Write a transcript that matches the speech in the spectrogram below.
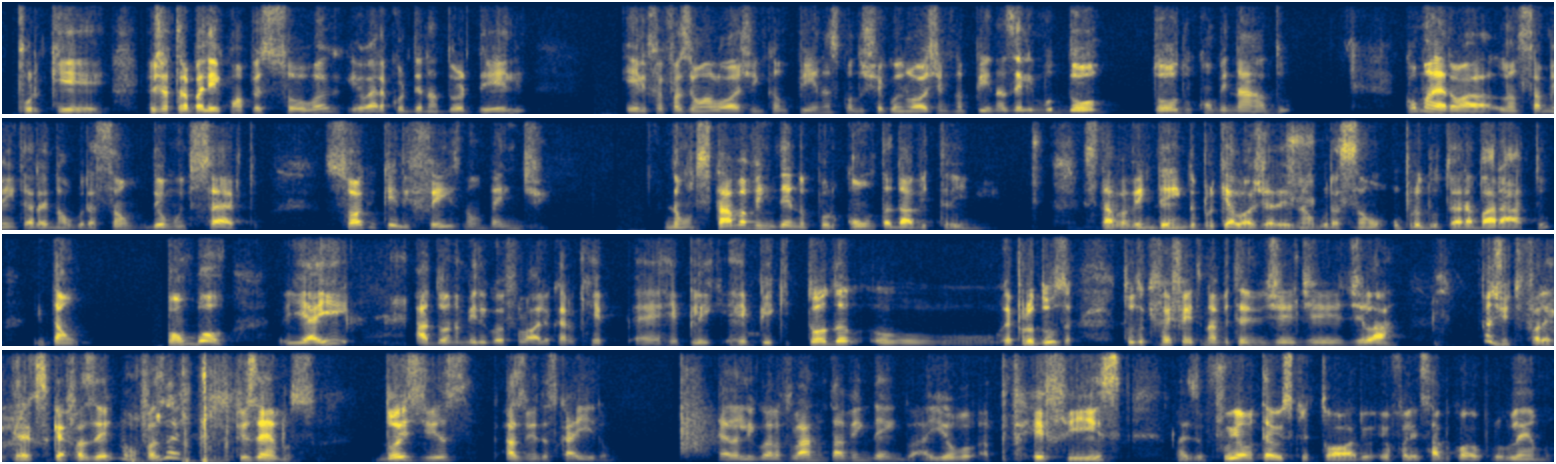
porque eu já trabalhei com uma pessoa, eu era coordenador dele, ele foi fazer uma loja em Campinas, quando chegou em loja em Campinas, ele mudou todo o combinado. Como era o lançamento, era a inauguração, deu muito certo. Só que o que ele fez não vende. Não estava vendendo por conta da vitrine. Estava vendendo porque a loja era inauguração, o produto era barato, então bombou. E aí a dona me ligou e falou: Olha, eu quero que é, replique, repique todo o. reproduza tudo que foi feito na vitrine de, de, de lá. A gente falei: Quer que você quer fazer? Vamos fazer. Fizemos. Dois dias, as vendas caíram. Ela ligou, ela falou: Ah, não está vendendo. Aí eu refiz, mas eu fui até o escritório, eu falei: Sabe qual é o problema?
